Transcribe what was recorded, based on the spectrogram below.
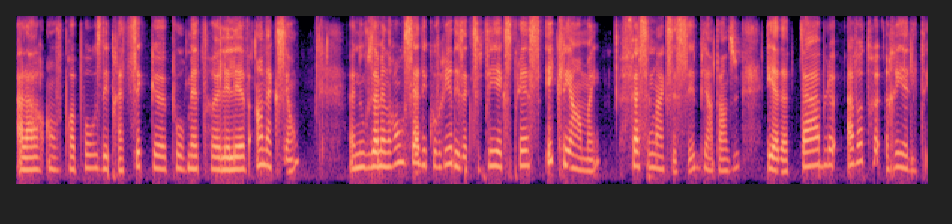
Alors, on vous propose des pratiques euh, pour mettre l'élève en action. Euh, nous vous amènerons aussi à découvrir des activités express et clés en main, facilement accessibles, bien entendu, et adaptables à votre réalité.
